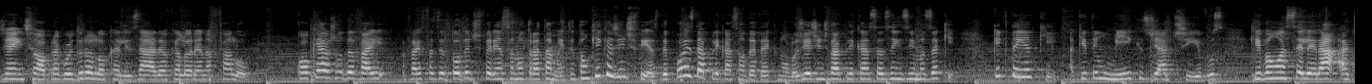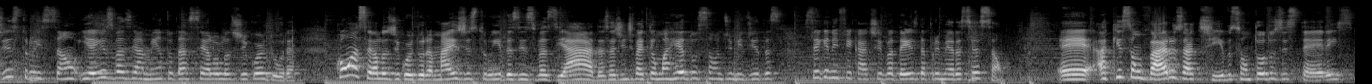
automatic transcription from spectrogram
Gente, ó, para gordura localizada é o que a Lorena falou qualquer ajuda vai, vai fazer toda a diferença no tratamento. Então, o que, que a gente fez? Depois da aplicação da tecnologia, a gente vai aplicar essas enzimas aqui. O que, que tem aqui? Aqui tem um mix de ativos que vão acelerar a destruição e o esvaziamento das células de gordura. Com as células de gordura mais destruídas e esvaziadas, a gente vai ter uma redução de medidas significativa desde a primeira sessão. É, aqui são vários ativos, são todos estéreis.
